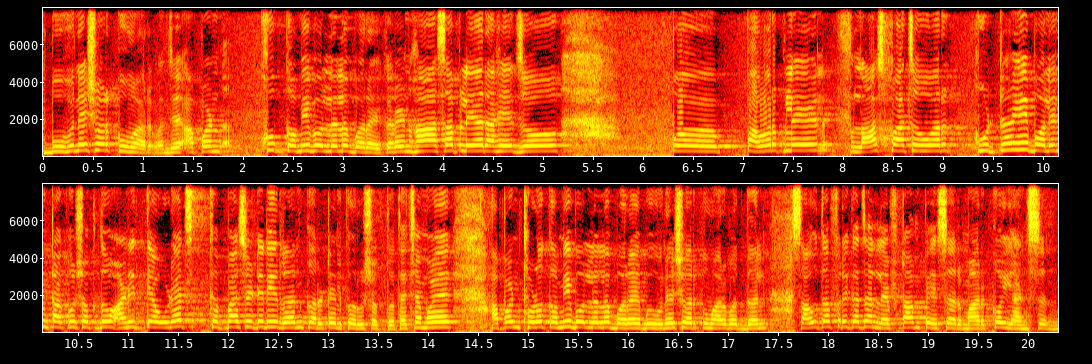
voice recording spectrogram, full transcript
भुवनेश्वर कुमार म्हणजे आपण खूप कमी बोललेलं बरं आहे. कारण हा असा प्लेयर आहे जो प पॉवर प्ले लास्ट पाच ओव्हर कुठंही बॉलिंग टाकू शकतो आणि तेवढ्याच कपॅसिटीने रन करटेल करू शकतो. त्याच्यामुळे आपण थोडं कमी बोललेलं बरं आहे भुवनेश्वर कुमारबद्दल. साऊथ आफ्रिकाचा left arm pacer Marco Jansen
